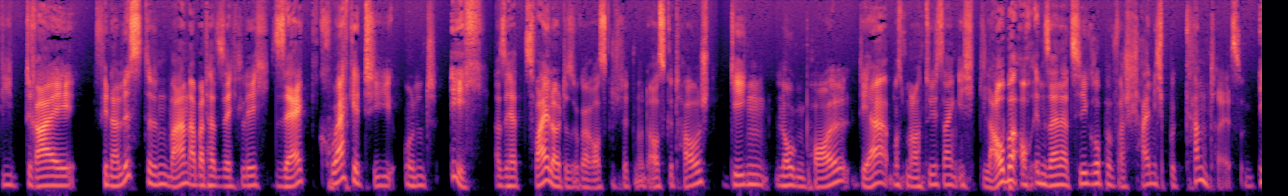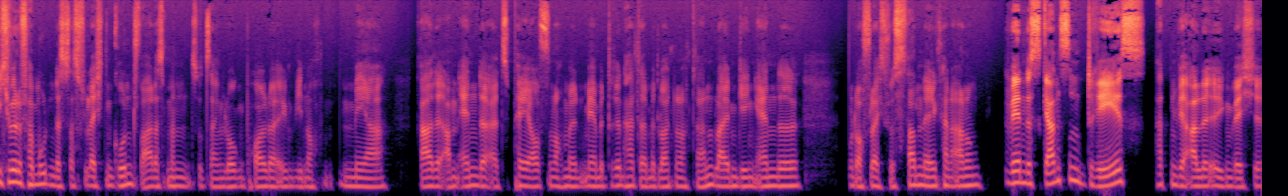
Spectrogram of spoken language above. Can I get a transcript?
Die drei Finalistinnen waren aber tatsächlich Zach, Quackity und ich. Also er hat zwei Leute sogar rausgeschnitten und ausgetauscht gegen Logan Paul, der, muss man natürlich sagen, ich glaube auch in seiner Zielgruppe wahrscheinlich bekannter ist. Und ich würde vermuten, dass das vielleicht ein Grund war, dass man sozusagen Logan Paul da irgendwie noch mehr, gerade am Ende als Payoff noch mehr mit drin hat, damit Leute noch dranbleiben gegen Ende und auch vielleicht fürs Thumbnail, keine Ahnung. Während des ganzen Drehs hatten wir alle irgendwelche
